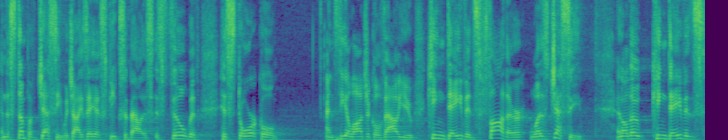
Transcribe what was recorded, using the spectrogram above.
And the stump of Jesse, which Isaiah speaks about, is, is filled with historical and theological value. King David's father was Jesse. And although King David's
